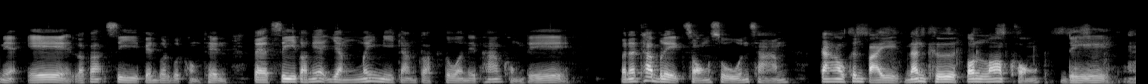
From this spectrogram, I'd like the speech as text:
เนี่ย A แล้วก็ C เป็นบริบทของเทรนแต่ C ตอนนี้ยังไม่มีการกลับตัวในภาพของ Day เพราะฉะนั้นถ้าเบรก 2 0 3 9 ขึ้นไป นั่นคือต้นรอบของ Day อ่า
